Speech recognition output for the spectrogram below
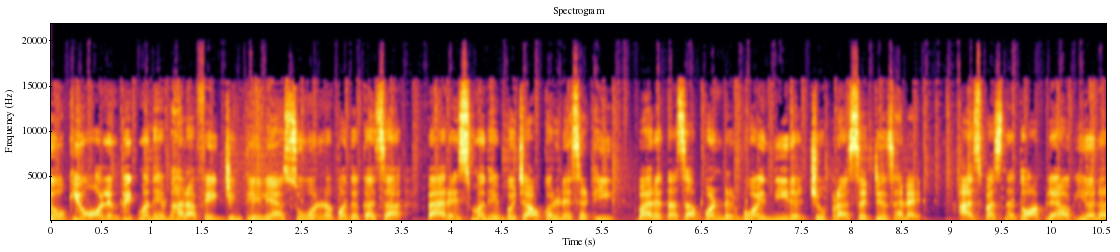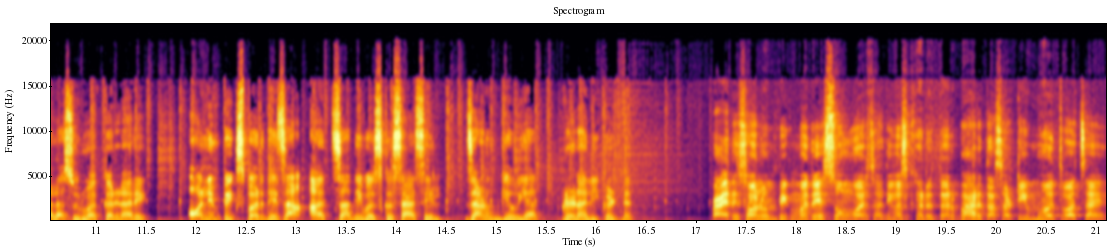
टोकियो ऑलिम्पिकमध्ये भालाफेक जिंकलेल्या सुवर्ण पदकाचा पॅरिसमध्ये बचाव करण्यासाठी भारताचा वंडर बॉय नीरज चोप्रा सज्ज झालाय. आजपासून तो आपल्या अभियानाला सुरुवात करणार आहे. ऑलिम्पिक स्पर्धेचा आजचा दिवस कसा असेल जाणून घेऊयात प्रणालीकडनं. पॅरिस ऑलिम्पिकमध्ये सोमवारचा दिवस खरं तर भारतासाठी महत्त्वाचा आहे.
